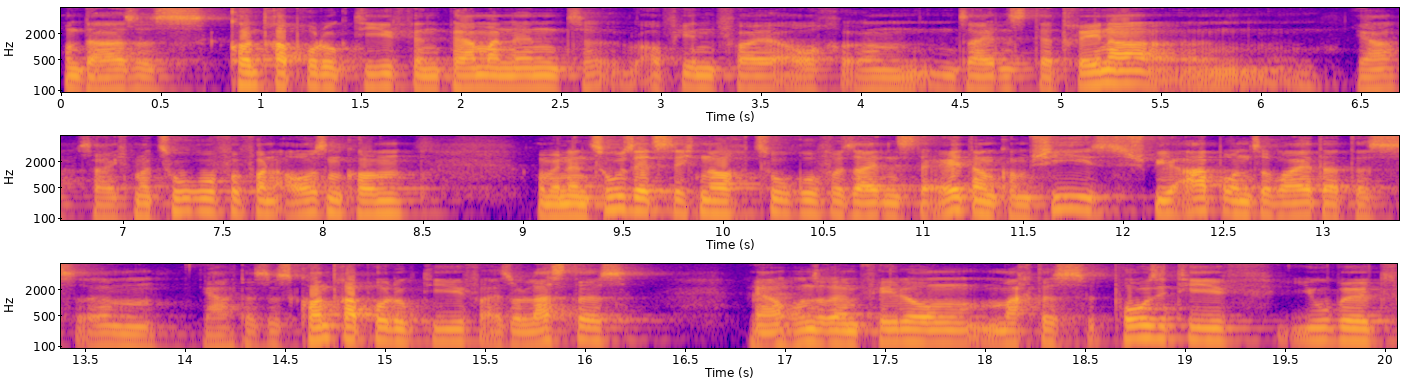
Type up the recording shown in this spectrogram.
Und da ist es kontraproduktiv, wenn permanent auf jeden Fall auch ähm, seitens der Trainer, ähm, ja, sage ich mal, Zurufe von außen kommen. Und wenn dann zusätzlich noch Zurufe seitens der Eltern kommen, schieß, spiel ab und so weiter, das, ähm, ja, das ist kontraproduktiv. Also lasst es. Ja, mhm. unsere Empfehlung, macht es positiv, jubelt,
